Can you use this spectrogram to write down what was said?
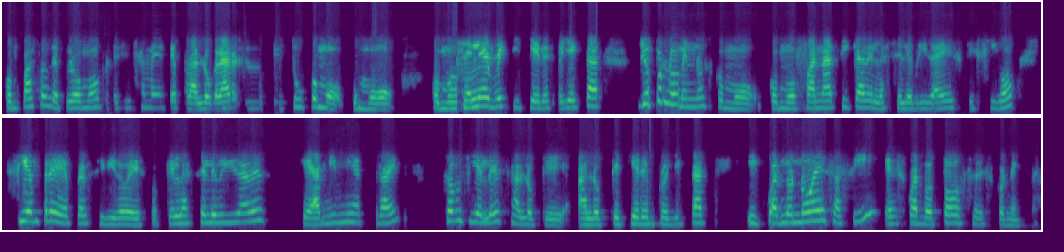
con pasos de plomo precisamente para lograr lo que tú como, como, como celebrity quieres proyectar. Yo por lo menos como, como fanática de las celebridades que sigo, siempre he percibido eso, que las celebridades que a mí me atraen son fieles a lo que, a lo que quieren proyectar. Y cuando no es así, es cuando todo se desconecta.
